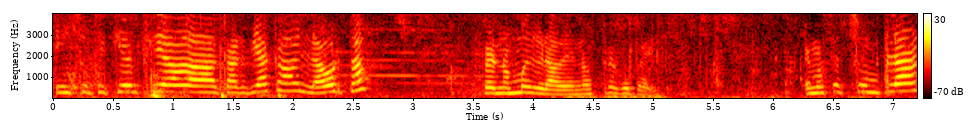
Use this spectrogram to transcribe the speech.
insuficiencia cardíaca en la aorta, pero no es muy grave, no os preocupéis. Hemos hecho un plan,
